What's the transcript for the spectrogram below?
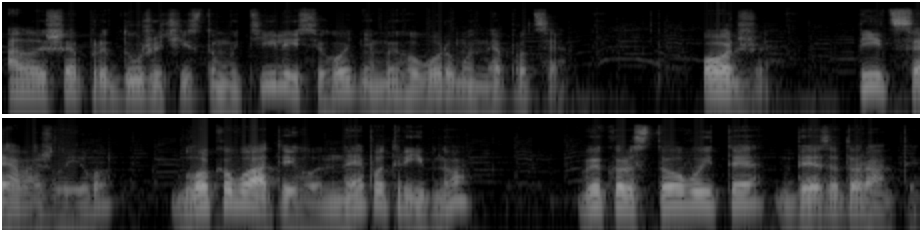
але лише при дуже чистому тілі, і сьогодні ми говоримо не про це. Отже, піт це важливо, блокувати його не потрібно, використовуйте дезодоранти.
